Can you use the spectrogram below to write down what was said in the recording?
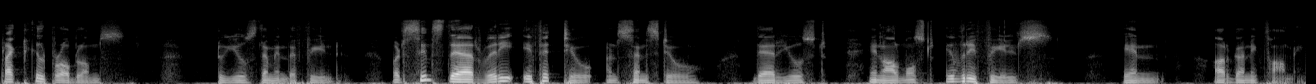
practical problems to use them in the field. But since they are very effective and sensitive, they are used in almost every fields in organic farming.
